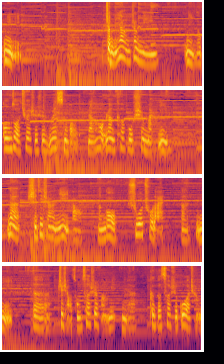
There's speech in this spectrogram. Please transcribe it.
你怎么样证明你的工作确实是 reasonable 的，然后让客户是满意的？那实际上你也要能够说出来，嗯，你。的至少从测试方面，你的各个测试过程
